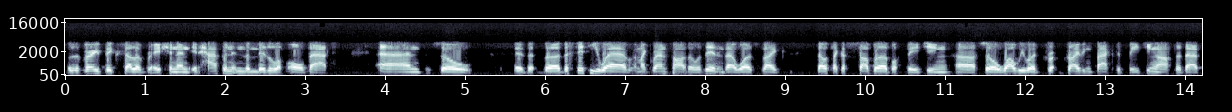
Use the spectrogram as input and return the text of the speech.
it was a very big celebration. And it happened in the middle of all that. And so uh, the, the, the city where my grandfather was in, that was like that was like a suburb of Beijing. Uh, so while we were dr- driving back to Beijing after that,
